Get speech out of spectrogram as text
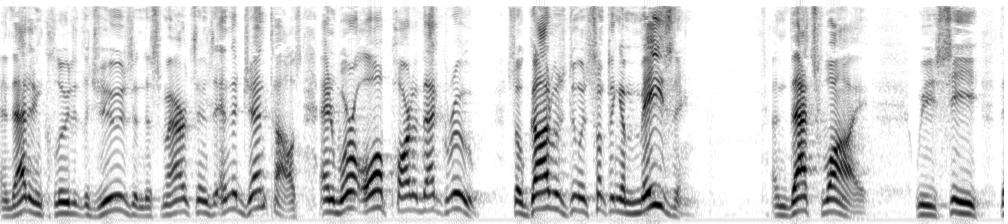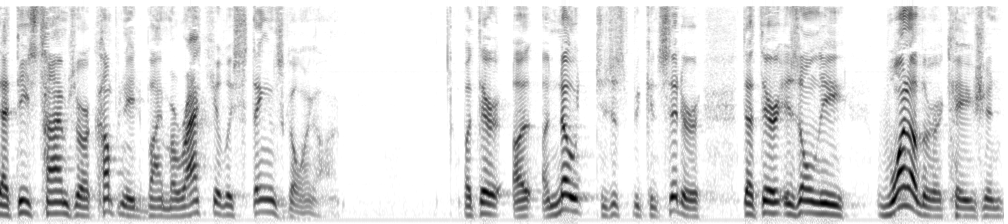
And that included the Jews and the Samaritans and the Gentiles. And we're all part of that group. So God was doing something amazing. And that's why we see that these times are accompanied by miraculous things going on. But there a, a note to just be consider that there is only one other occasion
